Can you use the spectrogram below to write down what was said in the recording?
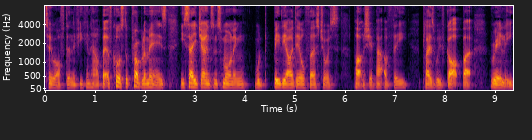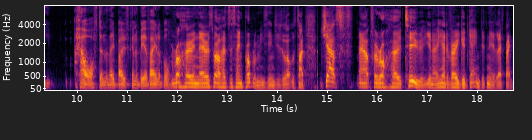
too often if you can help it. Of course, the problem is you say Jones and Smalling would be the ideal first choice partnership out of the players we've got, but really how often are they both going to be available? Rojo in there as well has the same problem. He's injured a lot of the time. Shouts out for Rojo too. You know, he had a very good game, didn't he, at left back?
